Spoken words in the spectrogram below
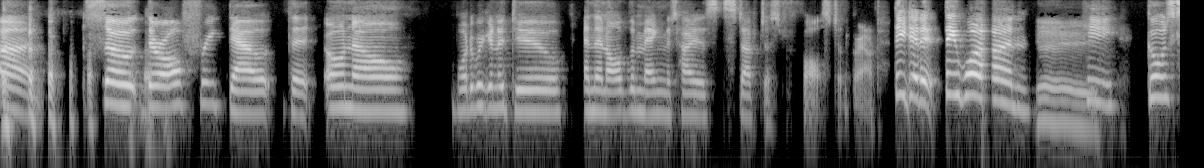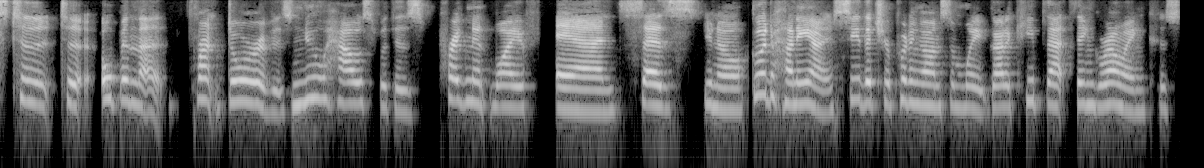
Um, so they're all freaked out that oh no, what are we gonna do? And then all the magnetized stuff just falls to the ground. They did it. They won Yay. he goes to to open the front door of his new house with his pregnant wife and says you know good honey i see that you're putting on some weight got to keep that thing growing because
